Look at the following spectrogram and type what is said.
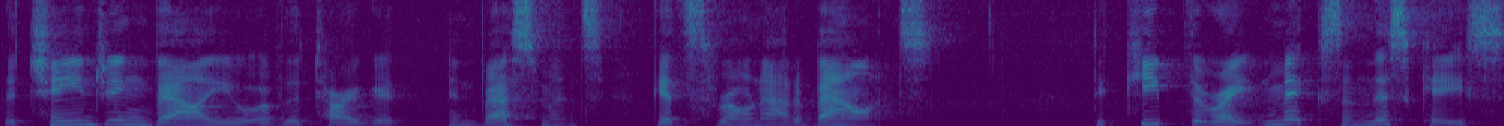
the changing value of the target investments gets thrown out of balance. To keep the right mix in this case,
